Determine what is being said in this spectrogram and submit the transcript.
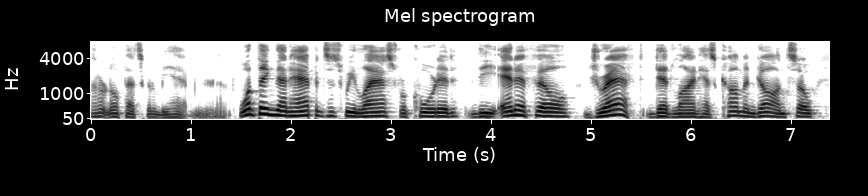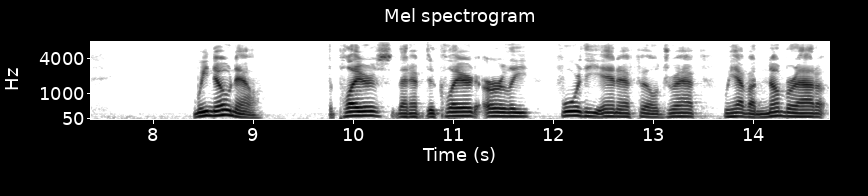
I don't know if that's going to be happening or not. One thing that happened since we last recorded, the NFL draft deadline has come and gone. So we know now the players that have declared early for the NFL draft. We have a number out of,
